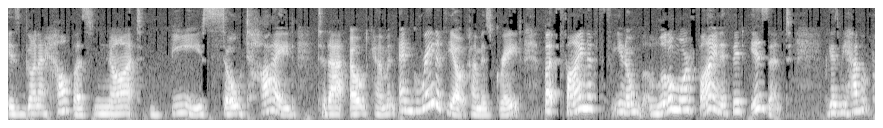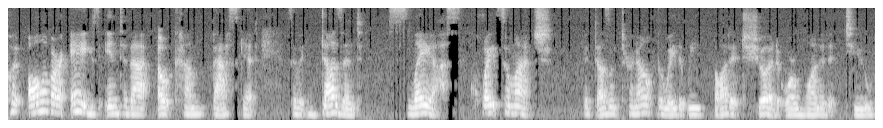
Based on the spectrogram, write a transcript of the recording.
is going to help us not be so tied to that outcome. And, and great if the outcome is great but fine if you know a little more fine if it isn't. Because we haven't put all of our eggs into that outcome basket. So it doesn't slay us quite so much if it doesn't turn out the way that we thought it should or wanted it to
